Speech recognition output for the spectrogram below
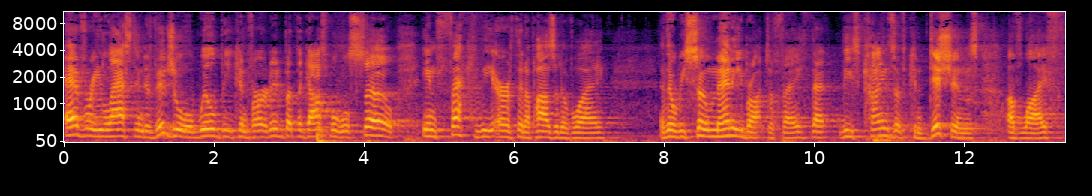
every last individual will be converted, but the gospel will so infect the earth in a positive way and there will be so many brought to faith that these kinds of conditions of life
